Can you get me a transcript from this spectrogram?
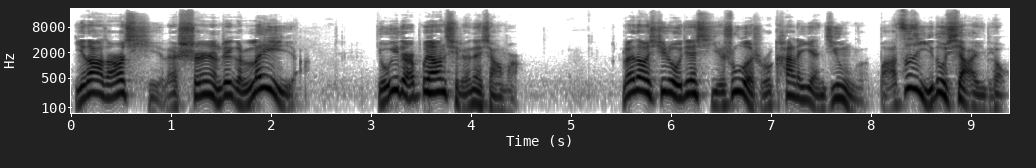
一大早起来，身上这个累呀，有一点不想起来那想法。来到洗手间洗漱的时候，看了一眼镜子，把自己都吓一跳，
